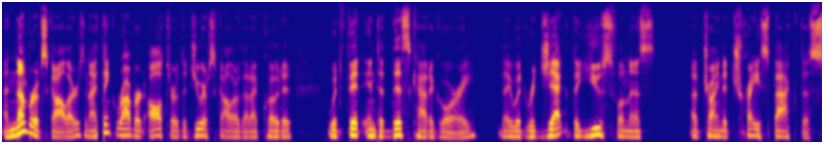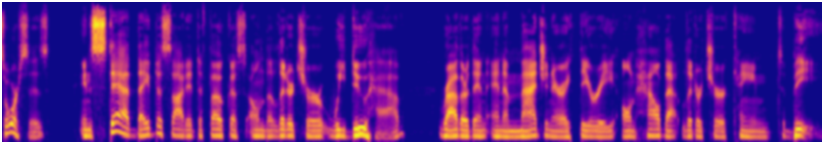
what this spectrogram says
A number of scholars, and I think Robert Alter, the Jewish scholar that I've quoted, would fit into this category. They would reject the usefulness of trying to trace back the sources. Instead, they've decided to focus on the literature we do have rather than an imaginary theory on how that literature came to be.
